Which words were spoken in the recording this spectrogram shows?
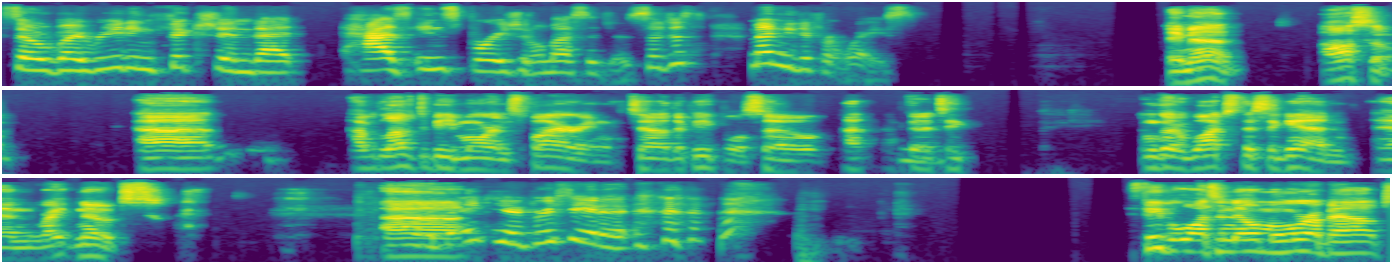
So by reading fiction that has inspirational messages. So just many different ways. Amen. Awesome. Uh, i would love to be more inspiring to other people. So i'm going to take i'm going to watch this again and write notes Uh, oh, thank you. Appreciate it. if people want to know more about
